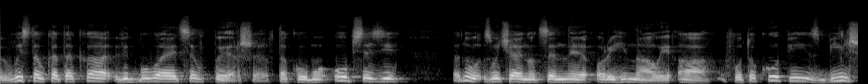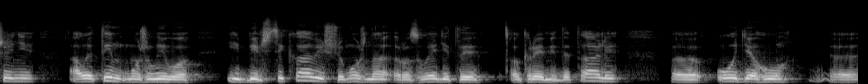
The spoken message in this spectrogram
Виставка така відбувається вперше в такому обсязі. Ну, звичайно, це не оригінали, а фотокопії, збільшені, але тим, можливо, і більш цікаві, що можна розгледіти окремі деталі е, одягу, е,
